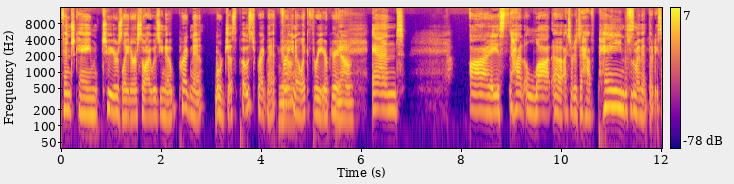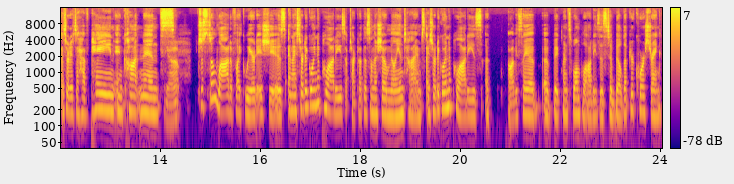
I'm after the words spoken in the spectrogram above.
Finch came two years later, so I was, you know, pregnant or just post pregnant for, you know, like a three year period. yeah, And I had a lot, uh, I started to have pain. This was in my mid 30s. I started to have pain, incontinence, yeah. just a lot of like weird issues. And I started going to Pilates. I've talked about this on the show a million times. I started going to Pilates. Uh, obviously, a, a big principle in Pilates is to build up your core strength.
